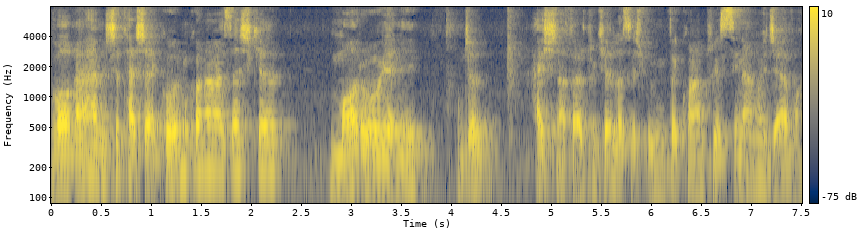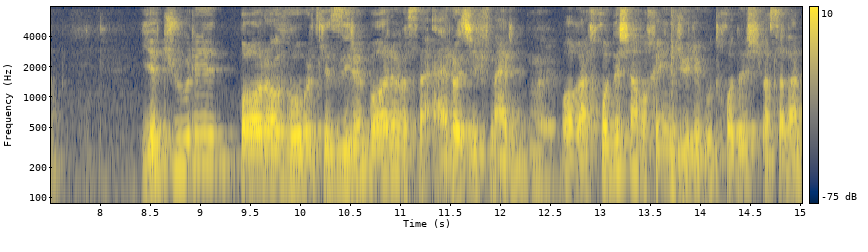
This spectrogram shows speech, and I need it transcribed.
واقعا همیشه تشکر می‌کنم ازش که ما رو یعنی اونجا هشت نفر تو کلاسش بودیم فکر کنم توی سینمای جوان. یه جوری بار آورد که زیر باره مثلا عراجیف نریم. آره. واقعا خودش هم آخه اینجوری بود. خودش مثلا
